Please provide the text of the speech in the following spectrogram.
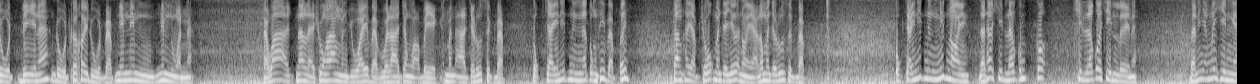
ดูดดีนะ ดูดค่อยๆดูดแบบนิ่มๆนิ่มนวลนะ แต่ว่านั่นแหละช่วงล่างมันย้วยแบบเวลาจังหวะเบรกมันอาจจะรู้สึกแบบตกใจนิดนึงนะตรงที่แบบเอ้ยการขยับโชคมันจะเยอะหน่อยอะแล้วมันจะรู้สึกแบบตกใจนิดนึงนิดหน่อย แต่ถ้าชินแล้วก็ก็ชินแล้วก็ชินเลยนะแต่นี่ยังไม่ชินไง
